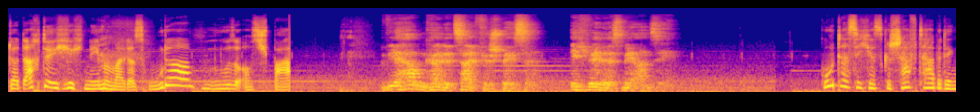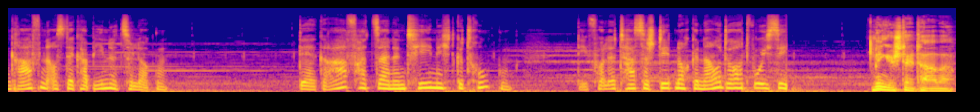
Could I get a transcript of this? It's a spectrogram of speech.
Da dachte ich, ich nehme mal das Ruder, nur so aus Spaß. Wir haben keine Zeit für Späße. Ich werde es mir ansehen. Gut, dass ich es geschafft habe, den Grafen aus der Kabine zu locken. Der Graf hat seinen Tee nicht getrunken. Die volle Tasse steht noch genau dort, wo ich sie... hingestellt habe.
